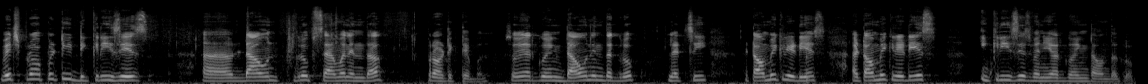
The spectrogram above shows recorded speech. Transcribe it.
Which property decreases uh, down group 7 in the periodic table? So we are going down in the group. Let's see. Atomic radius atomic radius increases when you are going down the group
